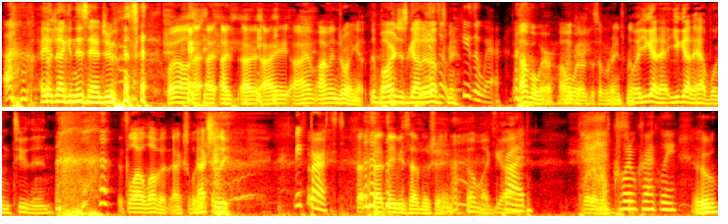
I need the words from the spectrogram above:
How you liking this, Andrew? Well, I, I, I, I, I, I'm, I'm enjoying it. the bar just got he's, upped, a- man. he's aware. I'm aware. I'm aware of this arrangement. Well, you gotta you gotta have one too. Then it's a lot of love, it actually. actually, Me first. fat, fat babies have no shame. oh my god, Pride. Whatever. Quote him correctly. Who?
